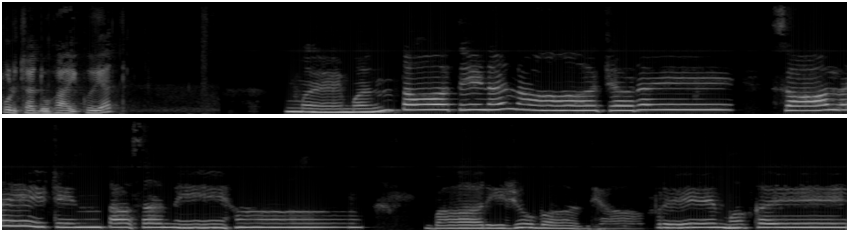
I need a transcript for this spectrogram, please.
पुढचा दोहा ऐकूयात. मै म्हणता तिण नाचरे साले चिंता स्नेह। बारिजु बांध्या प्रेम कै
